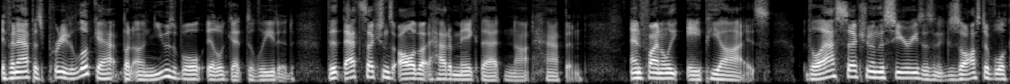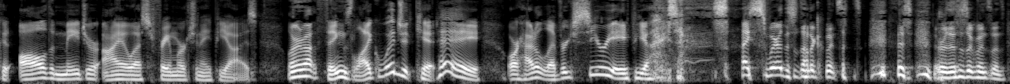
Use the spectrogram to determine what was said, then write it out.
If an app is pretty to look at but unusable, it'll get deleted. That, that section's all about how to make that not happen. And finally, APIs. The last section in the series is an exhaustive look at all the major iOS frameworks and APIs. Learn about things like WidgetKit, hey, or how to leverage Siri APIs. I swear this is not a coincidence, or this is a coincidence.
